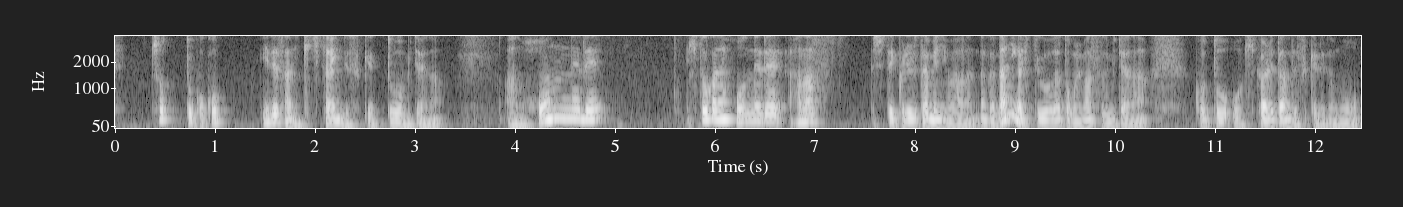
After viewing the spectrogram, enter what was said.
「ちょっとここヒデさんに聞きたいんですけど」みたいな。あの本音で人がね本音で話すしてくれるためにはなんか何が必要だと思いますみたいなことを聞かれたんですけれども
